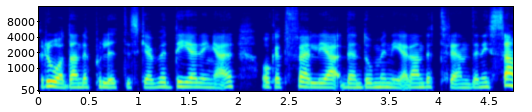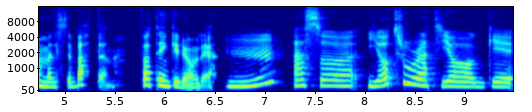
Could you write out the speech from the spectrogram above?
rådande politiska värderingar och att följa den dominerande trenden i samhällsdebatten. Vad tänker du om det? Mm, alltså, jag tror att jag eh,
